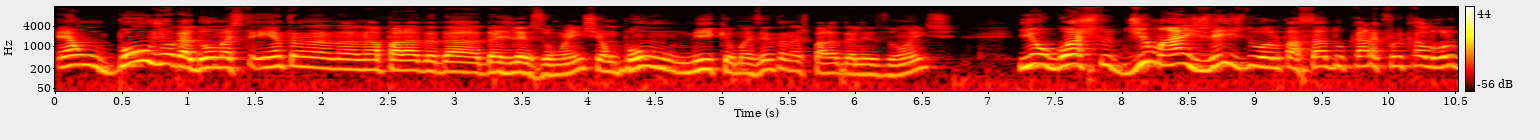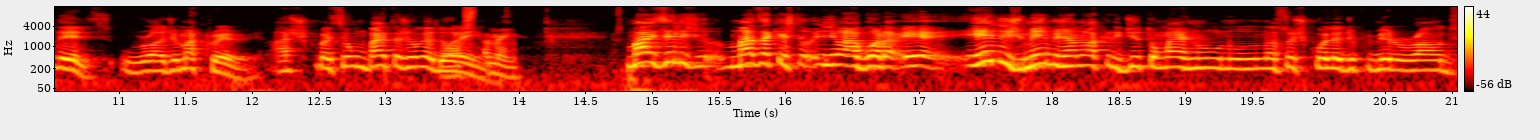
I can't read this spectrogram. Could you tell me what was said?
é um bom jogador, mas entra na, na- na parada da- das lesões. É um bom níquel, mas entra nas paradas das lesões. E eu gosto demais, desde o ano passado, do cara que foi calouro deles, o Roger McCreary. Acho que vai ser um baita jogador Gosto ainda. também. Mas eles. Mas a questão. e Agora, é, eles mesmos já não acreditam mais no, no- na sua escolha de primeiro round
